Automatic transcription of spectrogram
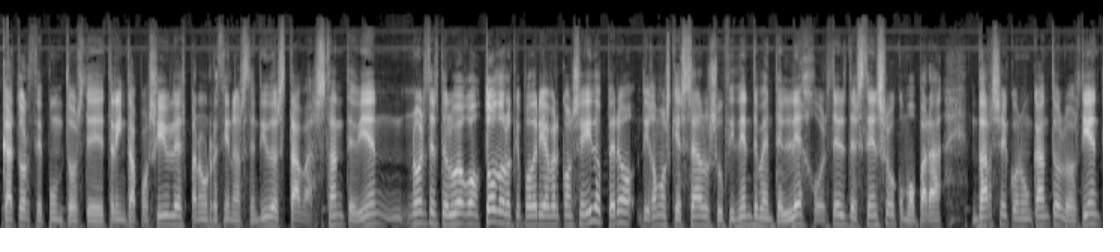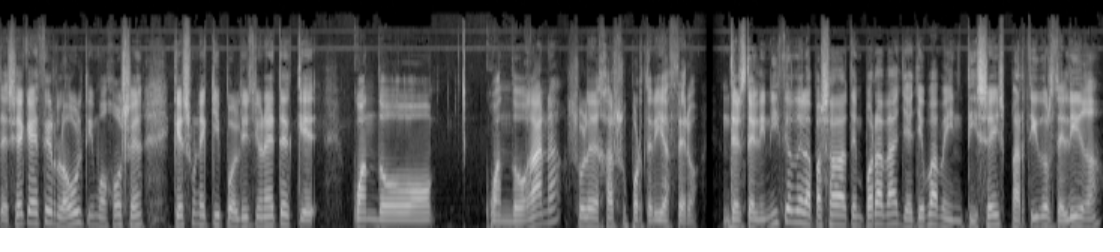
14 puntos de 30 posibles para un recién ascendido está bastante bien. No es desde luego todo lo que podría haber conseguido, pero digamos que está lo suficientemente lejos del descenso como para darse con un canto en los dientes. Y hay que decir lo último, José, que es un equipo, el Leeds United, que cuando, cuando gana suele dejar su portería cero. Desde el inicio de la pasada temporada ya lleva 26 partidos de liga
